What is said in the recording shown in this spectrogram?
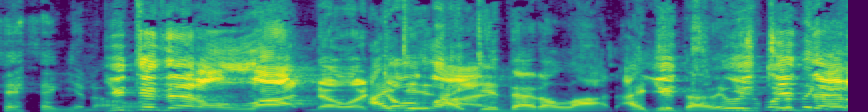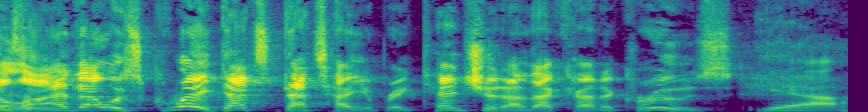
you know. You did that a lot, Noah. I Don't did lie. I did that a lot. I You, did that. It was you did that a lot, and that was great. That's that's how you break tension on that kind of cruise. Yeah.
